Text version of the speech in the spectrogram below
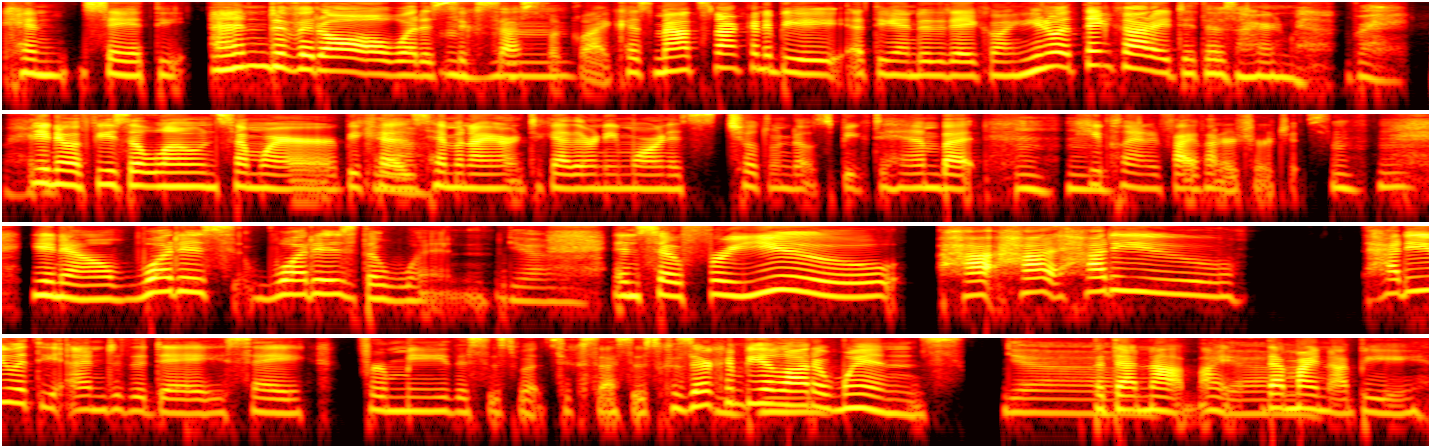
can say at the end of it all, what does success Mhm. look like? Because Matt's not going to be at the end of the day going, you know what? Thank God I did those Ironman. Right. Right. You know, if he's alone somewhere because him and I aren't together anymore and his children don't speak to him, but he Mhm. planted 500 churches. Mhm. You know, what is what is the win? Yeah. And so for you, how how how do you how do you at the end of the day say, for me, this is what success is? Because there can be a lot Mhm. of wins, Yeah. but that not might yeah. that might not be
